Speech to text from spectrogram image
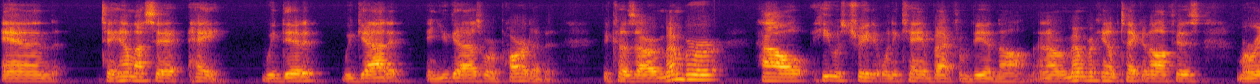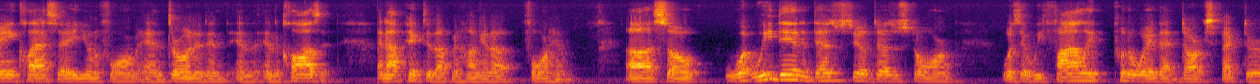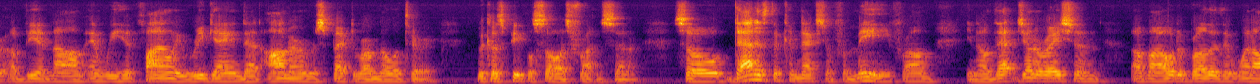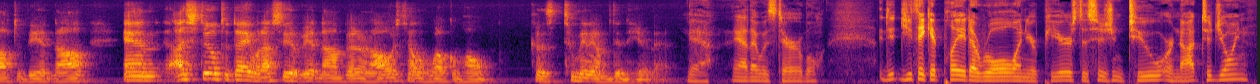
And to him, I said, Hey, we did it, we got it, and you guys were a part of it. Because I remember how he was treated when he came back from Vietnam. And I remember him taking off his Marine Class A uniform and throwing it in, in, in the closet and I picked it up and hung it up for him. Uh, so what we did in Desert Shield, Desert Storm was that we finally put away that dark specter of Vietnam and we had finally regained that honor and respect of our military because people saw us front and center. So that is the connection for me from, you know, that generation of my older brother that went off to Vietnam. And I still today, when I see a Vietnam veteran, I always tell them welcome home because too many of them didn't hear that. Yeah, yeah, that was terrible. Did you think it played a role in your peers' decision to or not to join?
